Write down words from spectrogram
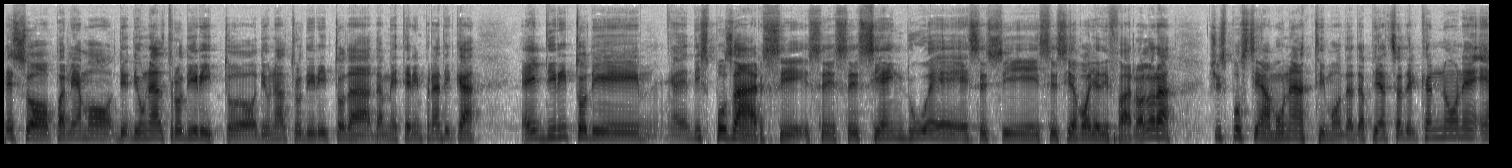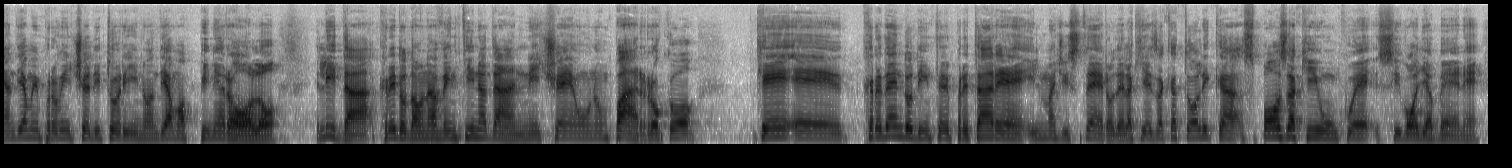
Adesso parliamo di, di, un altro diritto, di un altro diritto da, da mettere in pratica, è il diritto di, eh, di sposarsi se, se, si è in due e se si, se si, ha voglia di farlo. Allora ci spostiamo un attimo da, da, Piazza del Cannone e andiamo in provincia di Torino, andiamo a Pinerolo. Lì da, credo da una ventina d'anni c'è un, un parroco che eh, credendo di interpretare il magistero della Chiesa Cattolica sposa chiunque si voglia bene.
